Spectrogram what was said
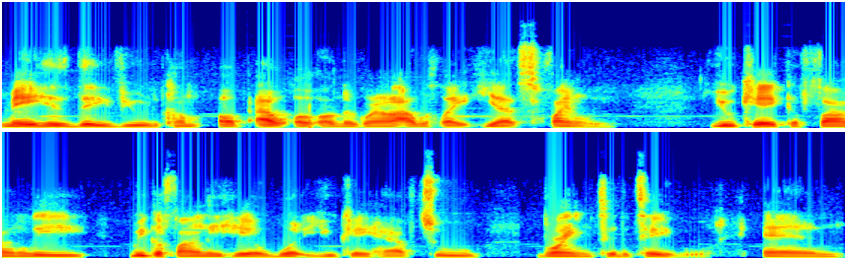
made his debut to come up out of underground, I was like, yes, finally, UK could finally we could finally hear what UK have to bring to the table, and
